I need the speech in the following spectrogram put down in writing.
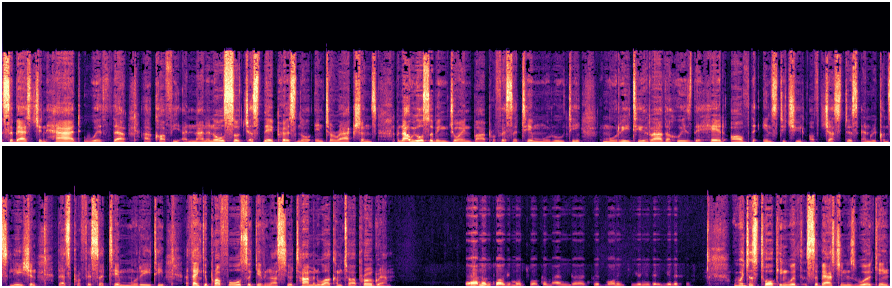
Sebastian had with uh, uh, Kofi Annan and also just their personal interactions. But now we're also being joined by Professor Tim Muruti, Murithi rather, who is the head of the Institute of Justice and Reconciliation. That's Professor Tim Murithi. Uh, thank you, Prof, for also giving us your time and welcome to our program. Uh, no, sorry, you're most welcome, and uh, good morning to you and your, your listeners. We were just talking with Sebastian, who's working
